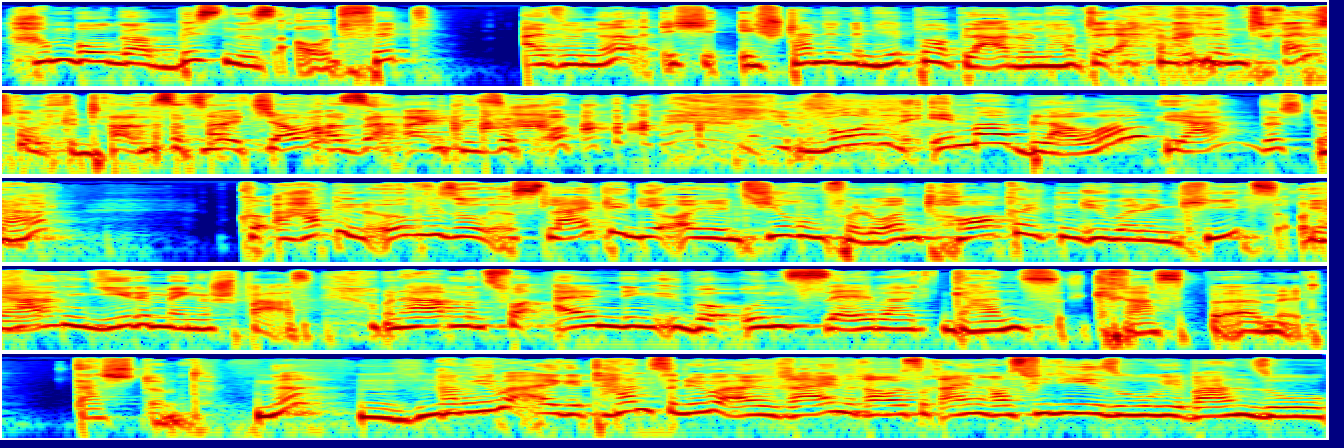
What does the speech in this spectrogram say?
Hamburger Business-Outfit. Also, ne, ich, ich stand in einem Hip-Hop-Laden und hatte mit einem Trenchcoat getanzt, das möchte ich auch mal sagen. So. Wurden immer blauer, ja das stimmt. ja, hatten irgendwie so slightly die Orientierung verloren, torkelten über den Kiez und Ja. hatten jede Menge Spaß. Und haben uns vor allen Dingen über uns selber ganz krass beömmelt. Das stimmt. Ne? Haben überall getanzt und überall rein, raus, rein, raus, wie die so, wir waren so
